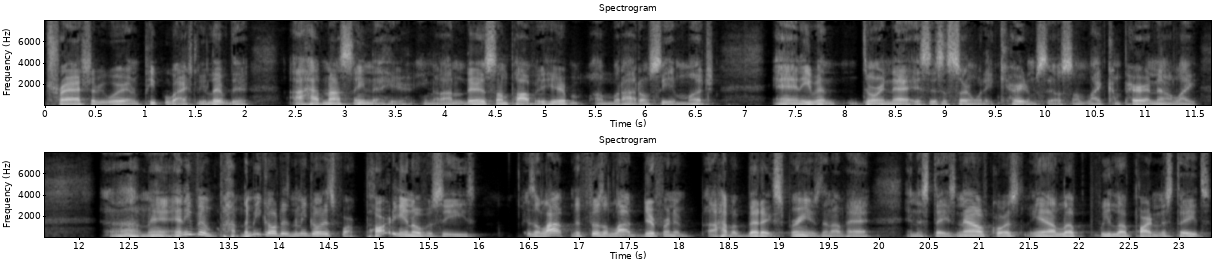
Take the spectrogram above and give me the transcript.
trash everywhere and people actually live there. I have not seen that here. You know, I'm, there's some poverty here, um, but I don't see it much. And even during that, it's just a certain way they carry themselves. So I'm like comparing now, like, oh man. And even let me go this, let me go this far. Partying overseas it's a lot. It feels a lot different, and I have a better experience than I've had in the states. Now, of course, yeah, I love we love partying in the states,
